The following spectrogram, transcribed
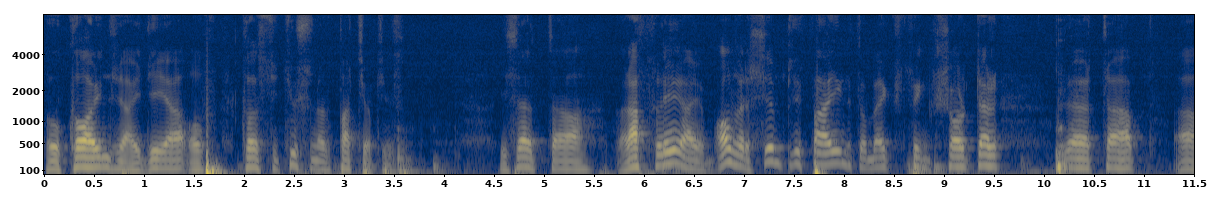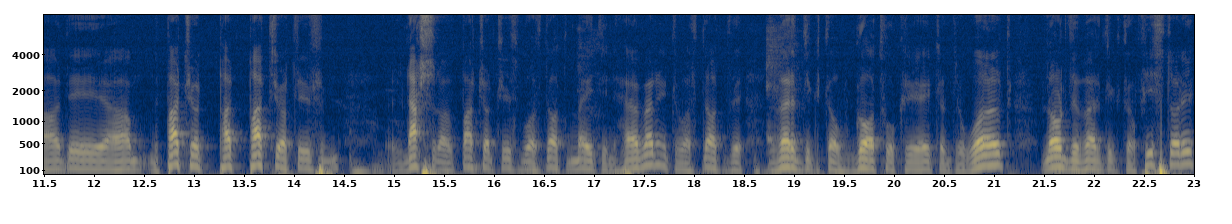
who coined the idea of constitutional patriotism. He said, uh, roughly, I am oversimplifying to make things shorter, that uh, uh, the, um, the patriot, pat patriotism, national patriotism was not made in heaven. It was not the verdict of God who created the world, nor the verdict of history.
